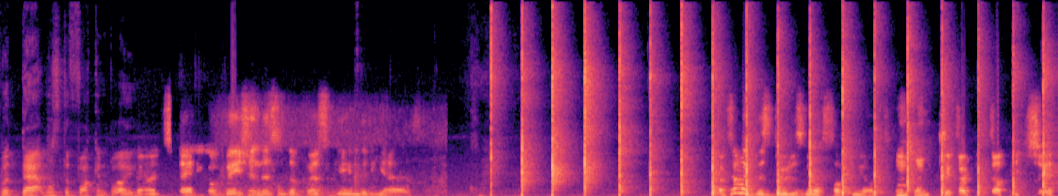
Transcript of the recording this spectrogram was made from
But that was the fucking Oh, play. God. Standing ovation. This is the best game that he has. I feel like this dude is gonna fuck me up. if I can talk this shit.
